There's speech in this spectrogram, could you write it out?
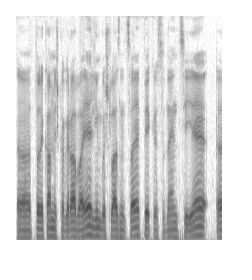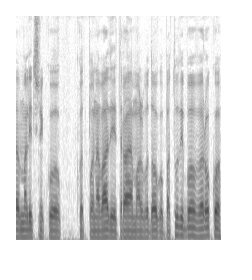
Uh, torej, Kamniška graba je, Limbo šlaznica je, Pekre studenci je, uh, Maličniku, kot ponavadi, traja malo dolgo, pa tudi bo v roko.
